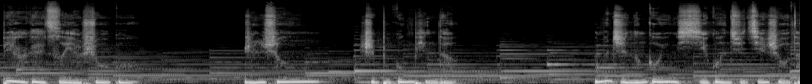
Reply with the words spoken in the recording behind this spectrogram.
比尔盖茨也说过，人生是不公平的。我们只能够用习惯去接受它，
